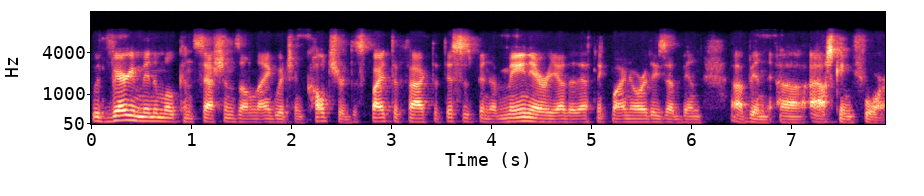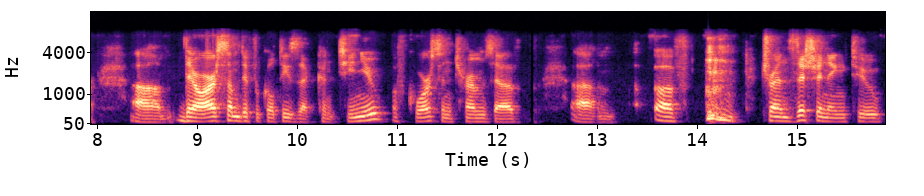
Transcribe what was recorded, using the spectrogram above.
with very minimal concessions on language and culture, despite the fact that this has been a main area that ethnic minorities have been uh, been uh, asking for. Um, there are some difficulties that continue, of course, in terms of um, of transitioning to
